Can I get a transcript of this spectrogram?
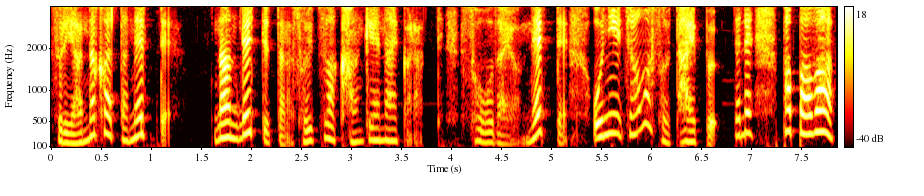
それやんなかったねって。なんでって言ったら、そいつは関係ないからって。そうだよねって。お兄ちゃんはそういうタイプ。でね、パパは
